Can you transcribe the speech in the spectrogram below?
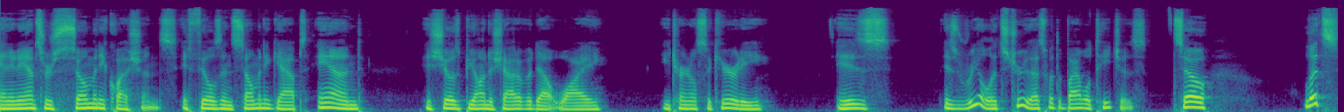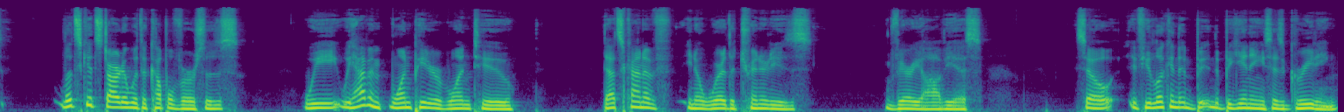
and it answers so many questions. It fills in so many gaps and it shows beyond a shadow of a doubt why eternal security is is real. It's true. That's what the Bible teaches. So, let's let's get started with a couple verses we we have in 1 Peter 1 2, that's kind of, you know, where the Trinity is very obvious. So if you look in the, in the beginning, he says, Greeting,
